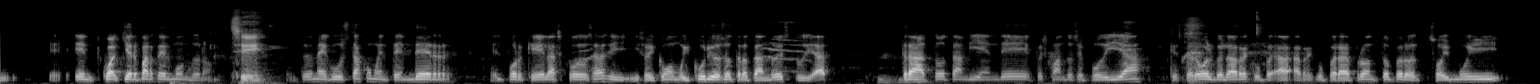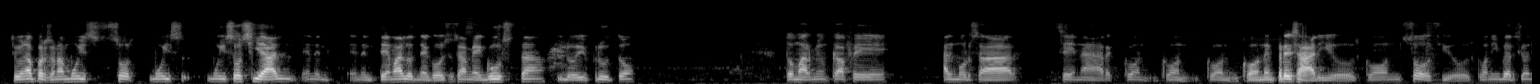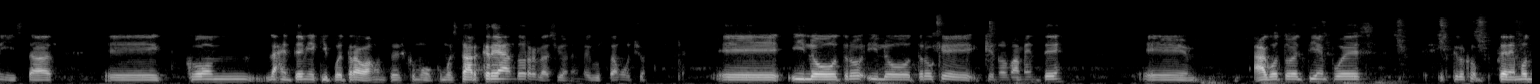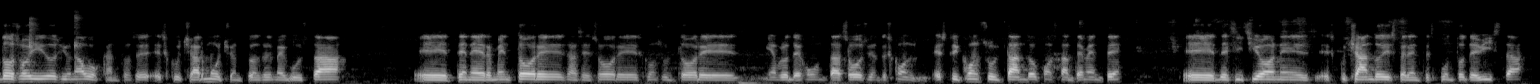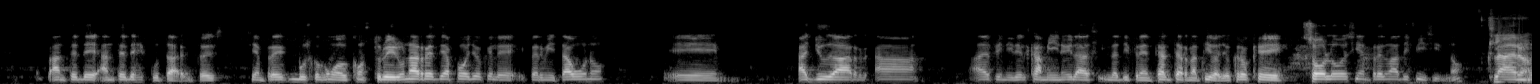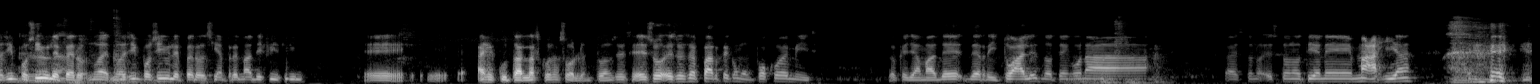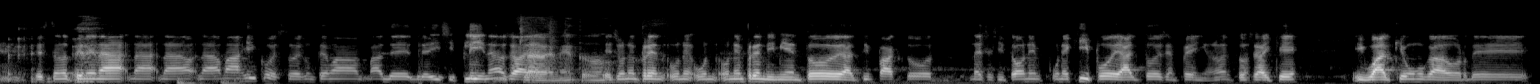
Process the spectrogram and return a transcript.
en cualquier parte del mundo, ¿no? Sí. Entonces me gusta como entender el porqué de las cosas y, y soy como muy curioso tratando de estudiar. Uh -huh. Trato también de, pues cuando se podía, que espero volver a, recuper a, a recuperar pronto, pero soy muy, soy una persona muy, so, muy, muy social en el, en el tema de los negocios, o sea, me gusta y lo disfruto tomarme un café, almorzar, cenar con, con, con, con empresarios, con socios, con inversionistas, eh, con la gente de mi equipo de trabajo, entonces como, como estar creando relaciones, me gusta mucho. Eh, y lo otro, y lo otro que, que normalmente eh, hago todo el tiempo es creo que tenemos dos oídos y una boca, entonces escuchar mucho, entonces me gusta eh, tener mentores, asesores, consultores, miembros de junta, socios, entonces con, estoy consultando constantemente eh, decisiones, escuchando diferentes puntos de vista antes de, antes de ejecutar, entonces siempre busco como construir una red de apoyo que le permita a uno eh, ayudar a, a, definir el camino y las, y las, diferentes alternativas. Yo creo que solo siempre es más difícil, ¿no? Claro. No es imposible, es pero no es, no es, imposible, pero siempre es más difícil eh, ejecutar las cosas solo. Entonces, eso, eso es parte como un poco de mis, lo que llamas de, de rituales. No tengo nada, esto no, esto no tiene magia, esto no tiene nada, nada, nada, mágico, esto es un tema más de, de disciplina, o sea, claro, es un, emprend, un, un, un, emprendimiento de alto impacto, necesita un, un, equipo de alto desempeño, ¿no? Entonces hay que, igual que un jugador de,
